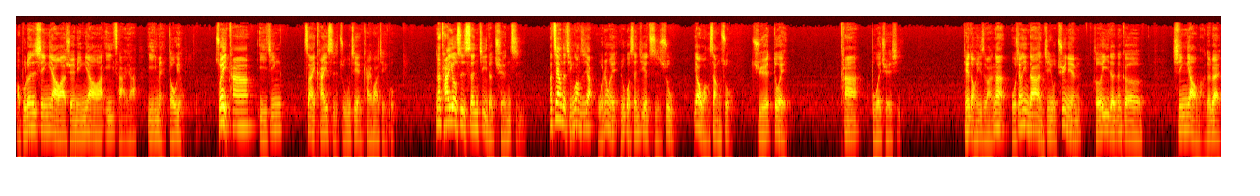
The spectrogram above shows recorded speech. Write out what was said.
哦，不论是新药啊、学名药啊、医材啊、医美都有，所以它已经在开始逐渐开花结果。那它又是生计的全职，那这样的情况之下，我认为如果生计的指数要往上做，绝对它不会缺席。听懂意思吧？那我相信大家很清楚，去年合一的那个新药嘛，对不对？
